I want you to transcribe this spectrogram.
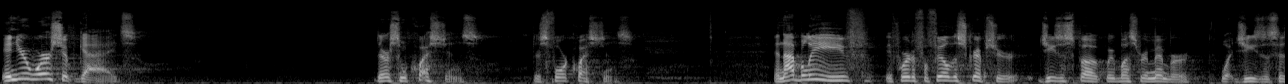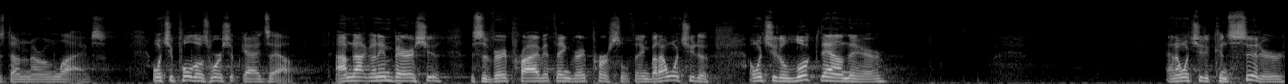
In your worship guides, there are some questions. There's four questions. And I believe if we're to fulfill the scripture Jesus spoke, we must remember what Jesus has done in our own lives. I want you to pull those worship guides out. I'm not going to embarrass you. This is a very private thing, very personal thing, but I want you to, I want you to look down there and I want you to consider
